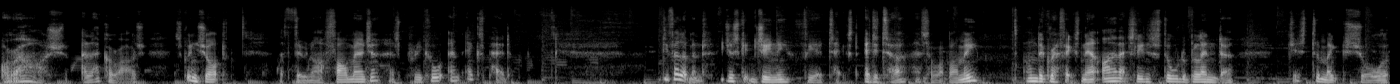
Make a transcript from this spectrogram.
Orage, I like Orage. Screenshot, a Thunar file manager, that's pretty cool, and Xpad. Development, you just get Geany for your text editor, that's alright by me. Under graphics, now I've actually installed a Blender just to make sure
